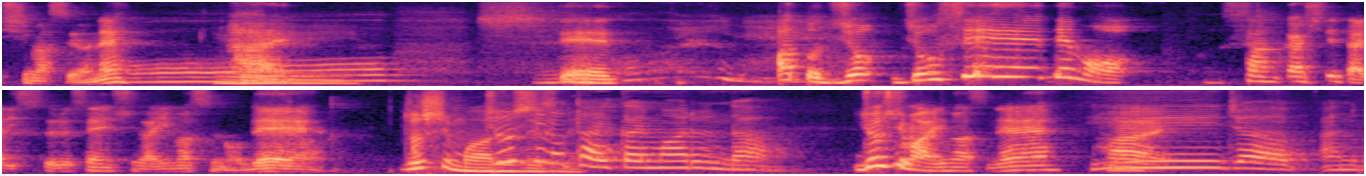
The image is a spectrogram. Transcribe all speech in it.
しますよね。おはい。ーすごいでね。あと女、女性でも参加してたりする選手がいますので、女子もあるんですね。女子の大会もあるんだ女子もありますね。はい。へえじゃああの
